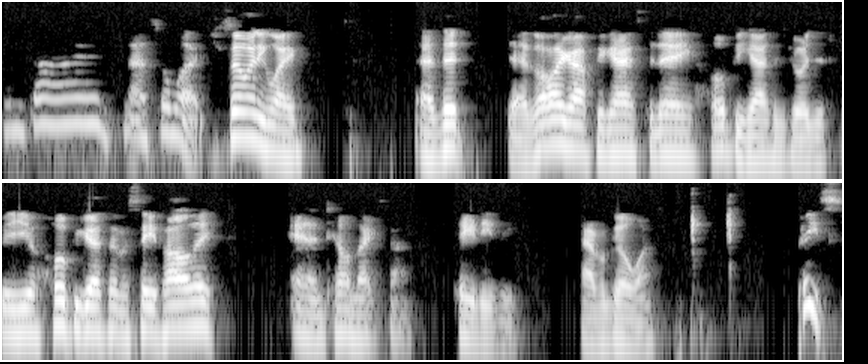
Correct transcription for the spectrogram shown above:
sometimes not so much. So anyway, that's it. That's all I got for you guys today. Hope you guys enjoyed this video. Hope you guys have a safe holiday, and until next time, take it easy. Have a good one. Peace.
